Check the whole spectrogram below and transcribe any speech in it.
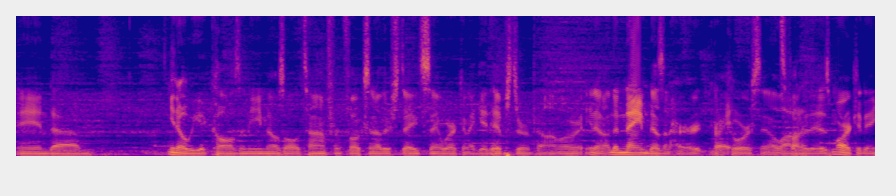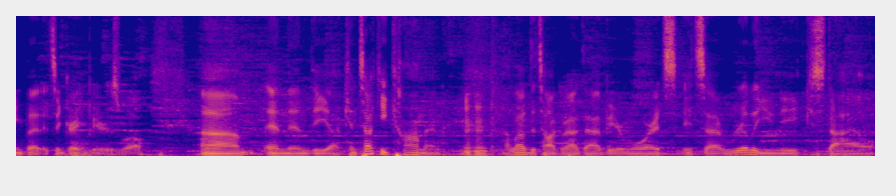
and. Um, you know, we get calls and emails all the time from folks in other states saying, "Where can I get hipster repellent?" Or you know, the name doesn't hurt, Right. of course, and a It's lot fun. of it is marketing, but it's a great beer as well. Um, and then the uh, Kentucky Common, Mm-hmm. I love to talk about that beer more. It's it's a really unique style.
